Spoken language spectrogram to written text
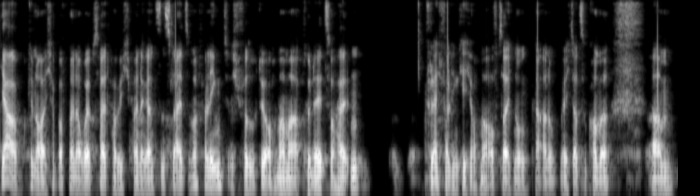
ja, genau. Ich habe auf meiner Website habe ich meine ganzen Slides immer verlinkt. Ich versuche die auch immer mal up to date zu halten. Vielleicht verlinke ich auch mal Aufzeichnungen, keine Ahnung, wenn ich dazu komme. Ähm,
